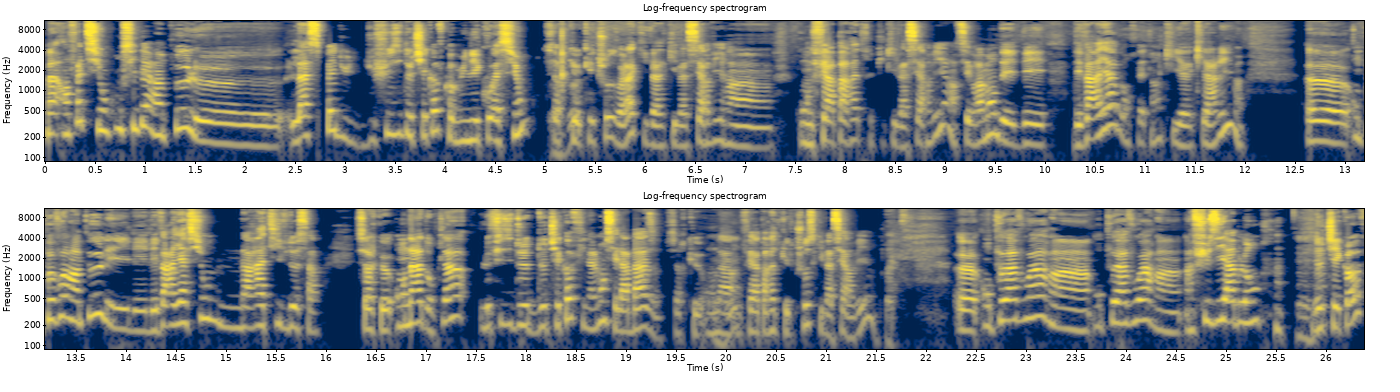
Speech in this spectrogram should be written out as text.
Bah, en fait, si on considère un peu le l'aspect du, du fusil de Tchekhov comme une équation, c'est-à-dire Mhm. que quelque chose voilà qui va qui va servir un qu'on fait apparaître et puis qui va servir, c'est vraiment des, des, des variables en fait hein, qui qui arrivent. Euh, on peut voir un peu les, les, les variations narratives de ça. C'est-à-dire qu'on a donc là le fusil de, de Tchekhov finalement c'est la base, c'est-à-dire qu'on a Mhm. on fait apparaître quelque chose qui va servir. Ouais. Euh, on peut avoir un on peut avoir un, un fusil à blanc de Tchekhov,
